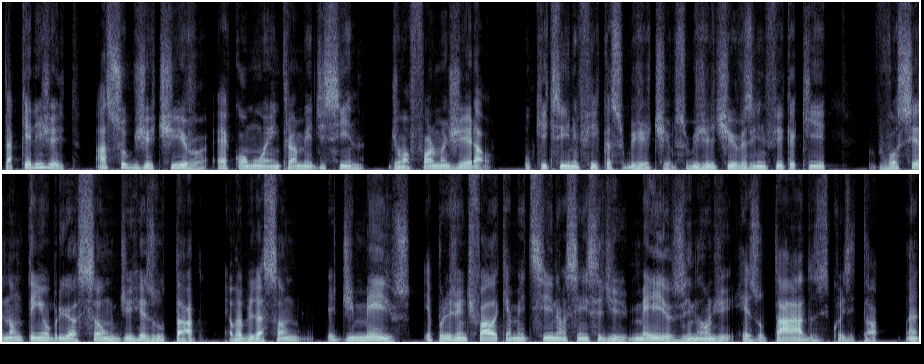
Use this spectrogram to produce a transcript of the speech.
daquele jeito. A subjetiva é como entra a medicina, de uma forma geral. O que, que significa subjetivo? Subjetiva significa que você não tem obrigação de resultado. É uma obrigação de meios. E é por isso que a gente fala que a medicina é uma ciência de meios e não de resultados e coisa e tal. Né?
